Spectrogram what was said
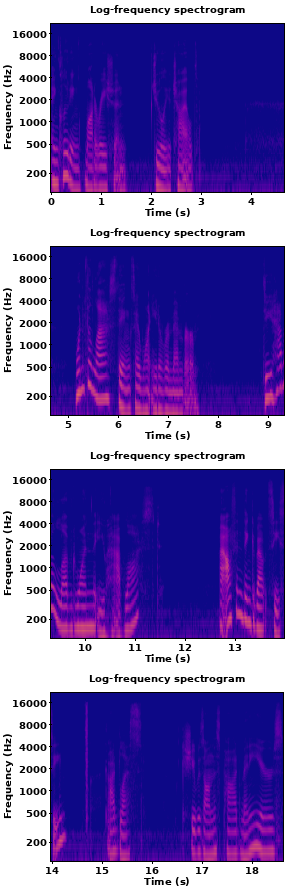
including moderation, Julia Child. One of the last things I want you to remember do you have a loved one that you have lost? I often think about Cece. God bless. She was on this pod many years.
